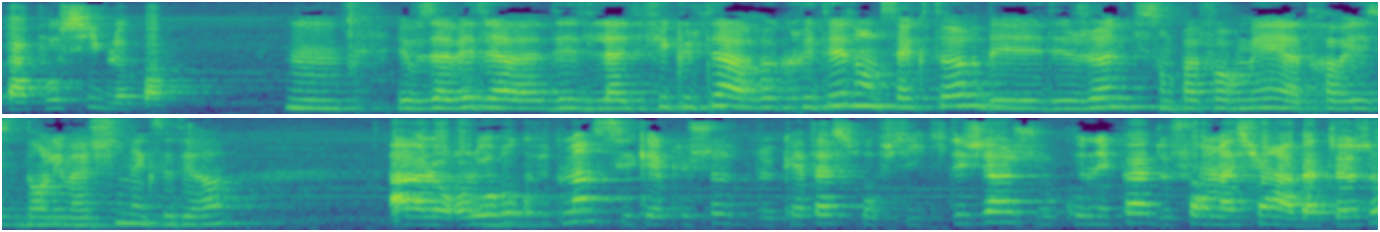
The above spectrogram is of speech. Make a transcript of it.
pas possible, quoi. Hmm. Et vous avez de la, difficulté à recruter dans le secteur des, jeunes qui ne sont pas formés à travailler dans les machines, etc. Alors, le recrutement, c'est quelque chose de catastrophique. Déjà, je ne connais pas de formation à batteuse.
